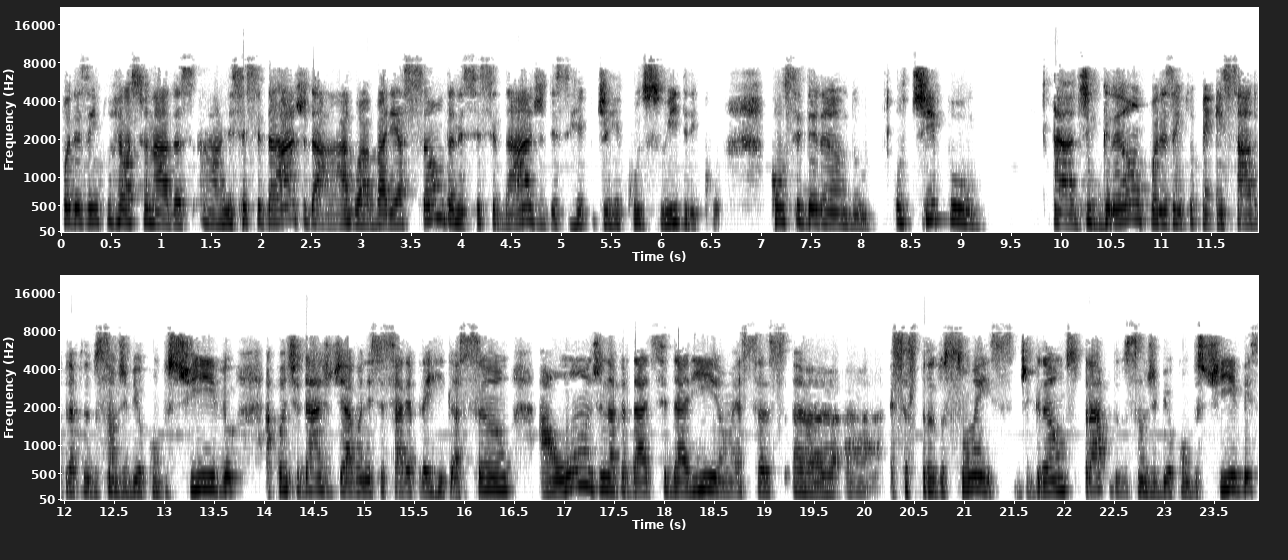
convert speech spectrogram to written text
por exemplo, relacionadas à necessidade da água, à variação da necessidade desse de recurso hídrico, considerando o tipo de grão, por exemplo, pensado para a produção de biocombustível, a quantidade de água necessária para irrigação, aonde, na verdade, se dariam essas, uh, uh, essas produções de grãos para a produção de biocombustíveis,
